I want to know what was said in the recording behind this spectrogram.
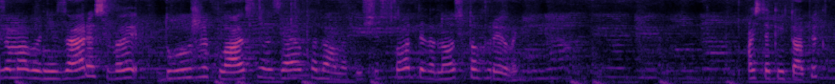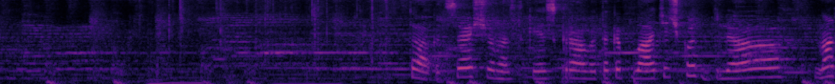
замовленні зараз ви дуже класно заекономите. 690 гривень. Ось такий топік. Так, а це що у нас таке яскраве? Таке платічко для на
